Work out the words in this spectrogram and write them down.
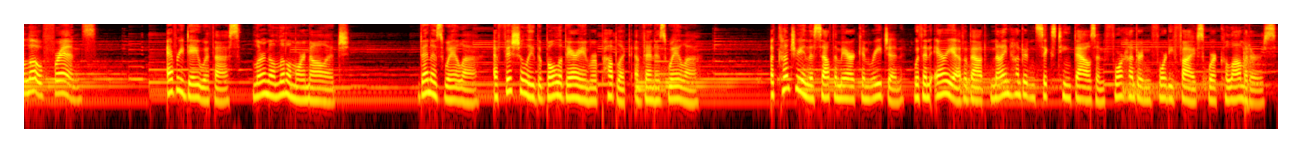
Hello, friends. Every day with us, learn a little more knowledge. Venezuela, officially the Bolivarian Republic of Venezuela. A country in the South American region with an area of about 916,445 square kilometers.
